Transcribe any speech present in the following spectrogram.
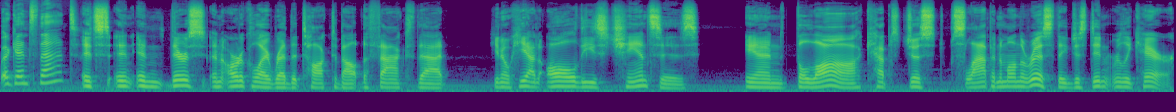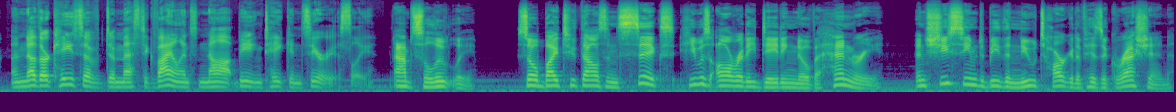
against that? It's and, and there's an article I read that talked about the fact that you know he had all these chances and the law kept just slapping him on the wrist. They just didn't really care. Another case of domestic violence not being taken seriously. Absolutely. So by 2006, he was already dating Nova Henry, and she seemed to be the new target of his aggression.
